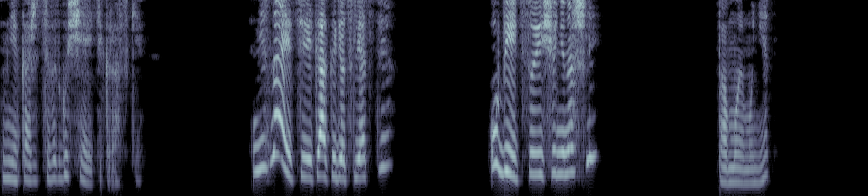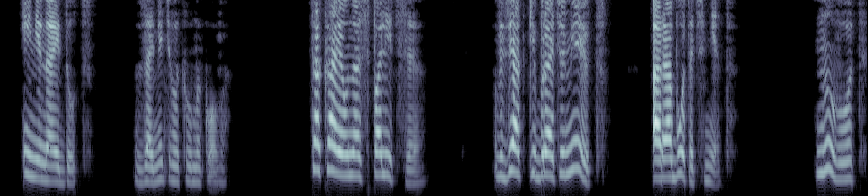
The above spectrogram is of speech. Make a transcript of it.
Мне кажется, вы сгущаете краски. Не знаете, как идет следствие? Убийцу еще не нашли? По-моему, нет. И не найдут, заметила Калмыкова. Такая у нас полиция. Взятки брать умеют, а работать нет. Ну вот,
